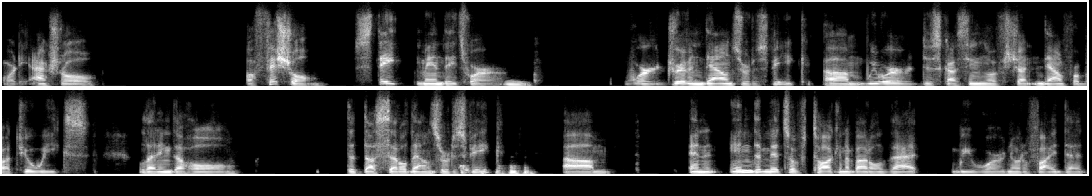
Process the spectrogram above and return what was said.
or the actual official state mandates were mm. were driven down, so to speak, um, we were discussing of shutting down for about two weeks, letting the whole the dust settle down, so to speak. Um, and in the midst of talking about all that, we were notified that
